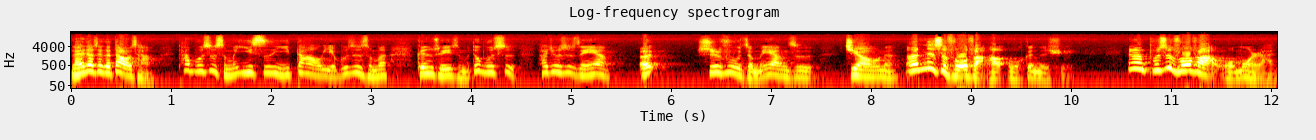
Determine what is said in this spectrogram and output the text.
来到这个道场，他不是什么一师一道，也不是什么跟随什么，都不是，他就是怎样？呃，师傅怎么样子教呢？啊，那是佛法，好，我跟着学。那不是佛法，我默然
